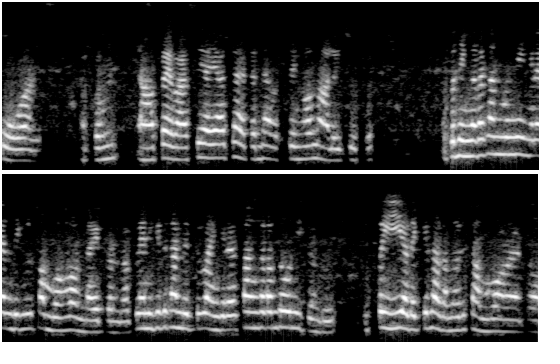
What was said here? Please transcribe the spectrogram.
പോവാണ്. അപ്പം ആ പ്രവാസിയായ ആ ചേട്ടന്റെ അവസ്ഥ നിങ്ങളൊന്ന് ആലോചിച്ച് നോക്ക്. അപ്പൊ നിങ്ങളുടെ കൺമുന്നിൽ ഇങ്ങനെ എന്തെങ്കിലും സംഭവങ്ങൾ ഉണ്ടായിട്ടുണ്ടോ? അപ്പൊ എനിക്കിത് കണ്ടിട്ട് ഭയങ്കര സങ്കടം തോന്നിയിട്ടുണ്ട്. ഇപ്പൊ ഈ ഇടയ്ക്ക് നടന്ന ഒരു സംഭവമാണ് കേട്ടോ.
